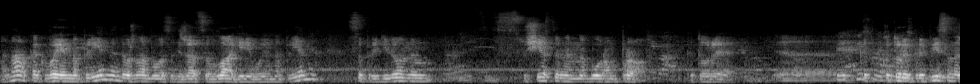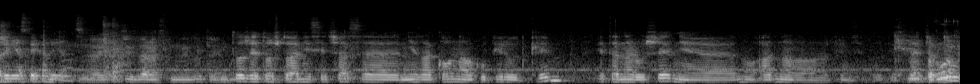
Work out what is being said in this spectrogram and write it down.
Она, как военнопленная, должна была содержаться в лагере военнопленных с определенным существенным набором прав, которые, э, Предписаны ко- которые Женевской предписаны Женевской конвенцией. Е, Які зараз не И дотримують. тоже то, что они сейчас э, незаконно оккупируют Крым, это нарушение ну, одного принципа. Ну, Поэтому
